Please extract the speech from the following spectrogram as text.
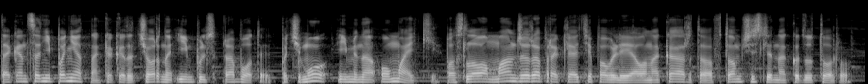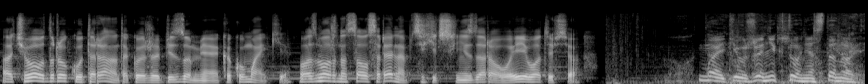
До конца непонятно, как этот черный импульс работает, почему именно у Майки. По словам Манджера, проклятие повлияло на каждого, в том числе на Кадутору. А чего вдруг у Тарана такое же безумие, как у Майки? Возможно, Саус реально психически нездоровый, и вот и все. Майки уже никто не остановит.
